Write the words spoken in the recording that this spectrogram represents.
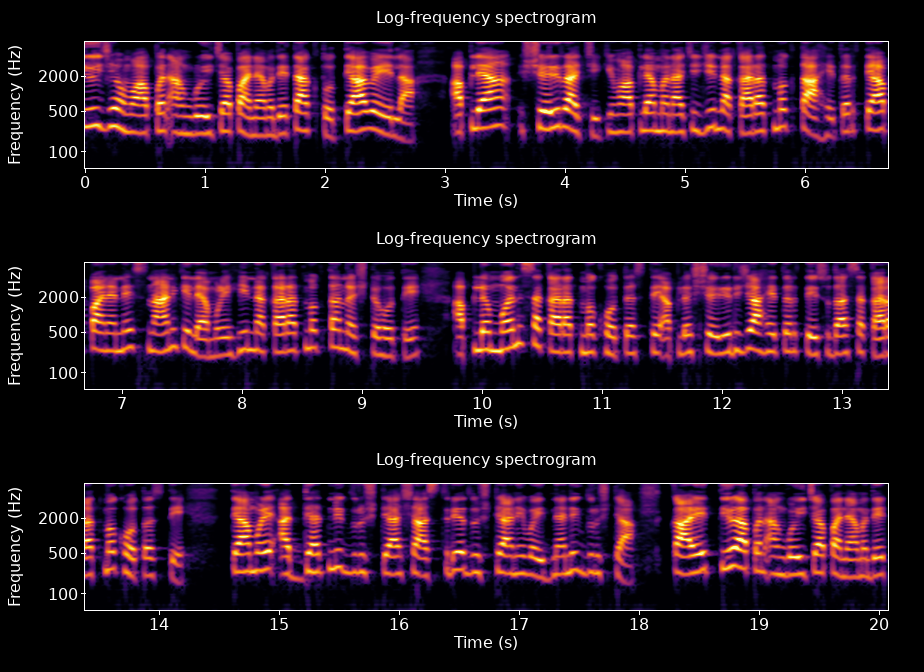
तीळ जेव्हा आपण आंघोळीच्या पाण्यामध्ये टाकतो त्यावेळेला आपल्या शरीराची किंवा आपल्या मनाची जी नकारात्मकता आहे तर त्या पाण्याने स्नान केल्यामुळे ही नकारात्मकता नष्ट होते. आपलं मन सकारात्मक होत असते आपलं शरीर जे आहे तर ते सुद्धा सकारात्मक होत असते. त्यामुळे आध्यात्मिकदृष्ट्या शास्त्रीयदृष्ट्या आणि वैज्ञानिकदृष्ट्या काळे तीळ आपण आंघोळीच्या पाण्यामध्ये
